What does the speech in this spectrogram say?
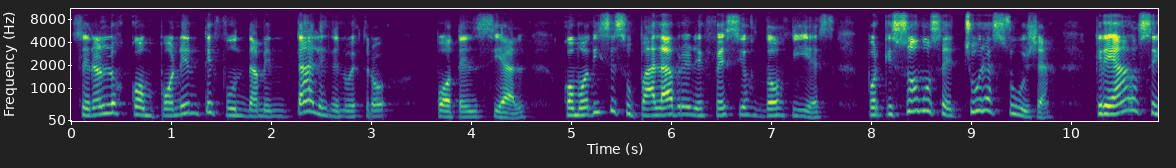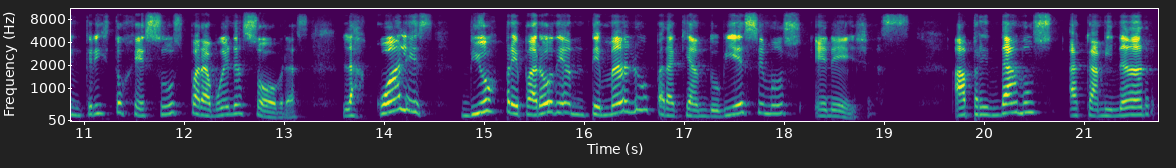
serán los componentes fundamentales de nuestro potencial. Como dice su palabra en Efesios 2.10, porque somos hechura suya, creados en Cristo Jesús para buenas obras, las cuales Dios preparó de antemano para que anduviésemos en ellas. Aprendamos a caminar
